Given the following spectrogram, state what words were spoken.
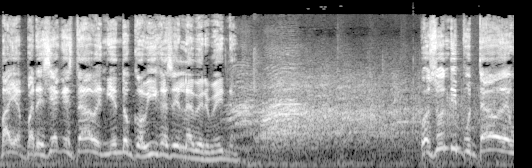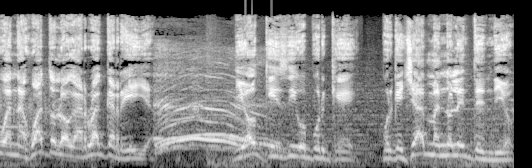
Vaya, parecía que estaba vendiendo cobijas en la verbena. Pues un diputado de Guanajuato lo agarró a carrilla. Yo quis, digo, ¿por qué? Porque Chapman no le entendió.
